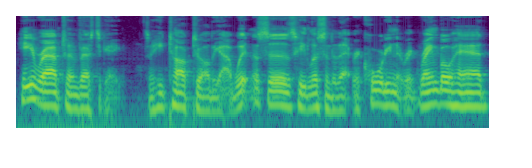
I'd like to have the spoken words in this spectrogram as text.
he arrived to investigate. So he talked to all the eyewitnesses, he listened to that recording that Rick Rainbow had.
